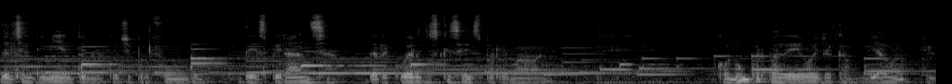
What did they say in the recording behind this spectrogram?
del sentimiento en el coche profundo, de esperanza, de recuerdos que se desparramaban Con un parpadeo ella cambiaba el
